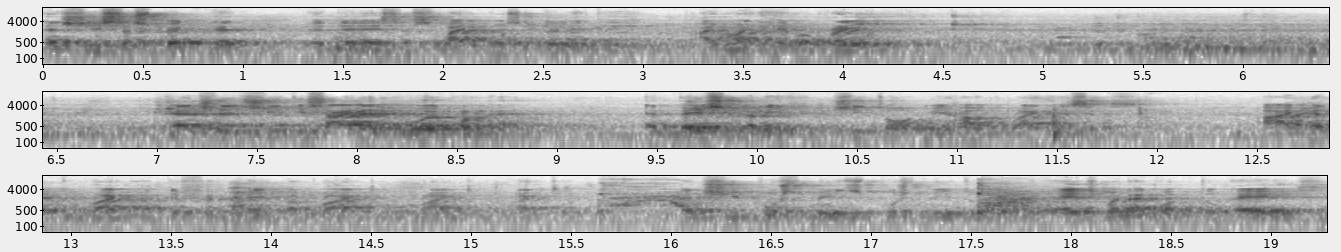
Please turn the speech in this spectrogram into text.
And she suspected that there is a slight possibility I might have a brain. And she, she decided to work on that. And basically, she taught me how to write essays. I had to write a different paper, writing, writing, writing. And she pushed me, pushed me to get to A's. When I got to A's,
